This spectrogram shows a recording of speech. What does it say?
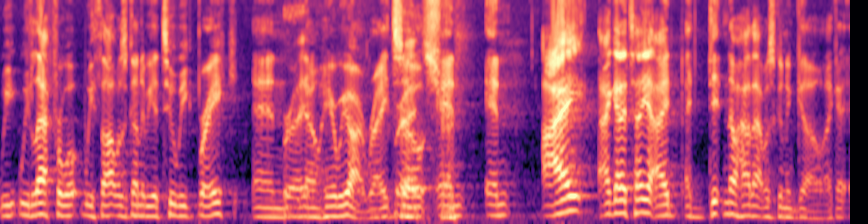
we we left for what we thought was going to be a two week break, and Right. you know here we are, right? So sure. and and I I got to tell you, I I didn't know how that was to go. Like I,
